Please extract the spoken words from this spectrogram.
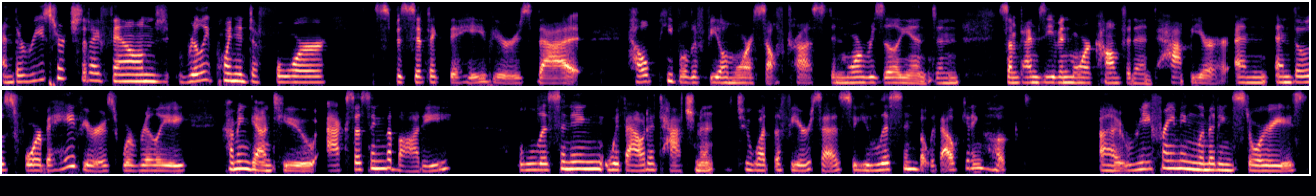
and the research that i found really pointed to four specific behaviors that help people to feel more self-trust and more resilient and sometimes even more confident happier and and those four behaviors were really coming down to accessing the body listening without attachment to what the fear says so you listen but without getting hooked uh, reframing limiting stories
